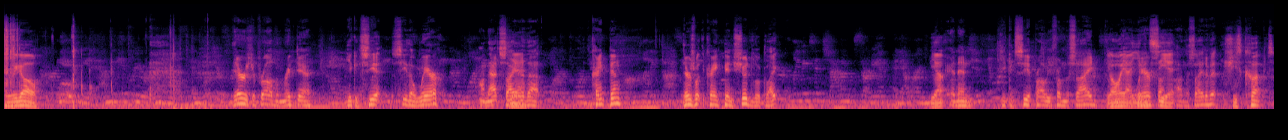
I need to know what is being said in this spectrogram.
Here we go. There's your problem right there. you can see it, see the wear on that side Yeah. of that crank pin. There's what the crank pin should look like. Yeah. And then you can see it probably from the side. Oh yeah, you can see it. On the side of it. She's cooked.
